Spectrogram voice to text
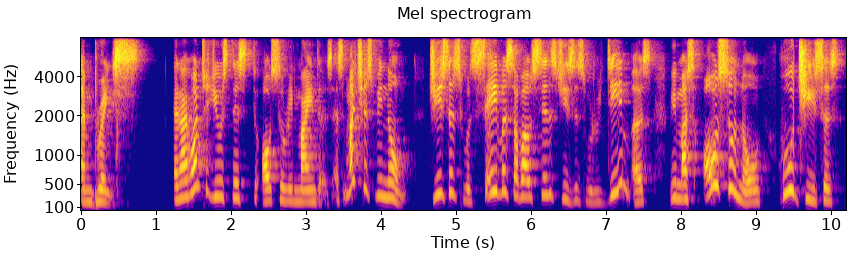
embrace. And I want to use this to also remind us as much as we know Jesus will save us of our sins, Jesus will redeem us, we must also know who Jesus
